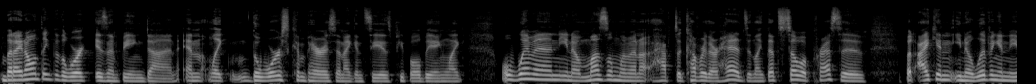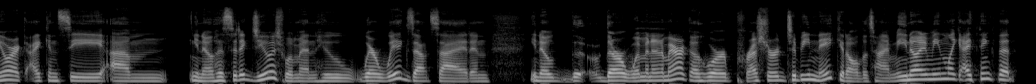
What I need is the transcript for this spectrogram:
But i don't think that the work isn't being done. And like the worst comparison i can see is people being like well women you know muslim women have to cover their heads and like that's so oppressive. But i can you know living in new york i can see um you know, Hasidic Jewish women who wear wigs outside. And, you know, the, there are women in America who are pressured to be naked all the time. You know what I mean? Like, I think that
